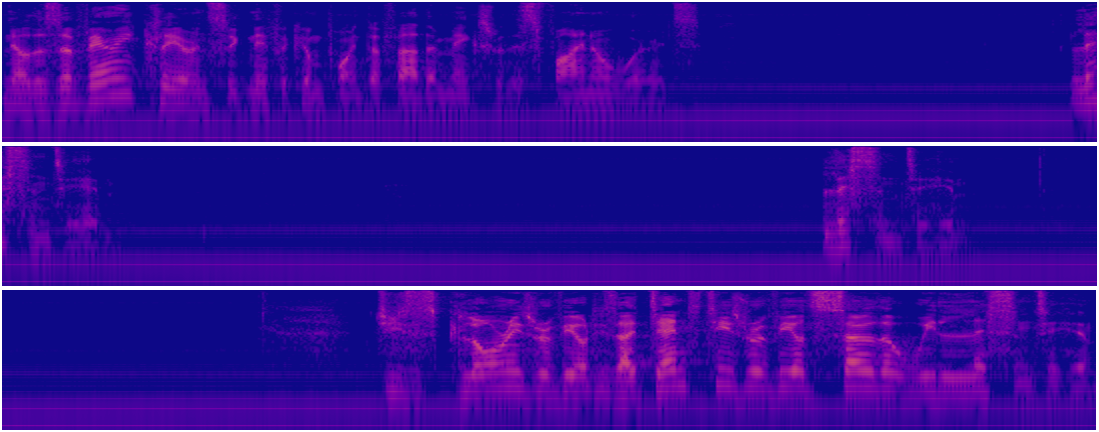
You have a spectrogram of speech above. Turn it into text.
No, there's a very clear and significant point the Father makes with his final words. Listen to him. Listen to him. Jesus' glory is revealed, his identity is revealed so that we listen to him.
